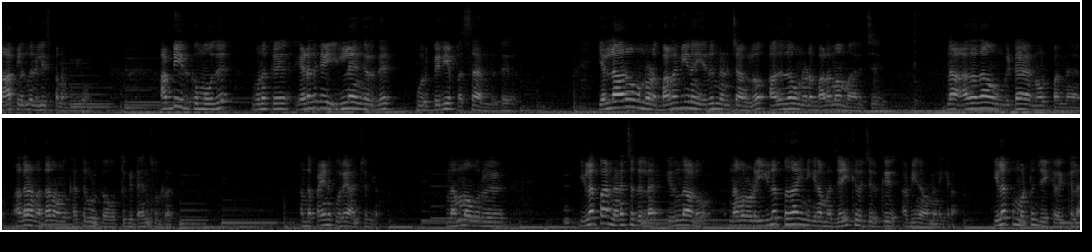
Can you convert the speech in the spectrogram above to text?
லாக்லேருந்து ரிலீஸ் பண்ண முடியும். அப்படி இருக்கும்போது உனக்கு இடது கை இல்லைங்கிறது ஒரு பெரிய ப்ளஸ்ஸாக இருந்தது. எல்லாரும் உன்னோட பலவீனம் எதுன்னு நினைச்சாங்களோ அதுதான் உன்னோட பலமா மாறுச்சு. நான் அதை தான் உங்ககிட்ட நோட் பண்ணேன். அதனால தான் நான் உங்களுக்கு கற்றுக் கொடுக்க ஒத்துக்கிட்டேன்னு சொல்றாரு அந்த பையனுக்கு ஒரே ஆச்சரியம். நம்ம ஒரு இழப்பா நினைச்சதில்ல இருந்தாலும் நம்மளோட இழப்பு தான் இன்னைக்கு நம்மளை ஜெயிக்க வச்சிருக்கு அப்படின்னு அவன் நினைக்கிறான். இழப்பு மட்டும் ஜெயிக்க வைக்கல.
